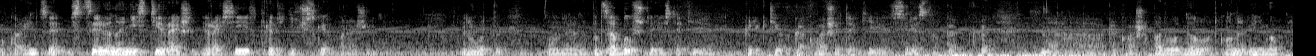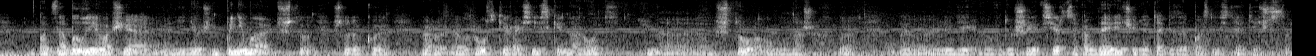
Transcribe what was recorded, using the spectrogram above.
украинцы с целью нанести Рос- России стратегическое поражение. Ну вот он, наверное, подзабыл, что есть такие коллективы, как ваши, такие средства, как, э, как ваша подводная лодка. Он, видимо, подзабыл или вообще они не очень понимают, что, что такое р- русский, российский народ, э, что у наших э, э, людей в душе и в сердце, когда речь идет о безопасности Отечества.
